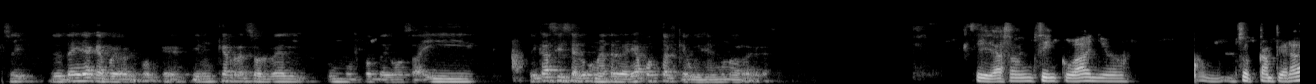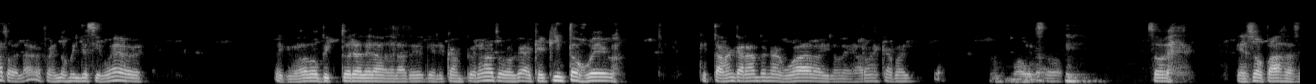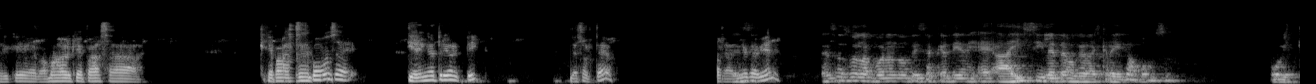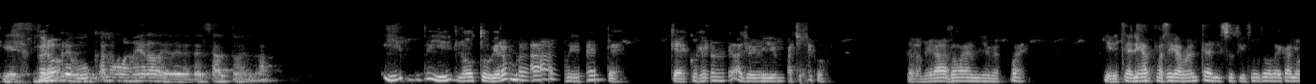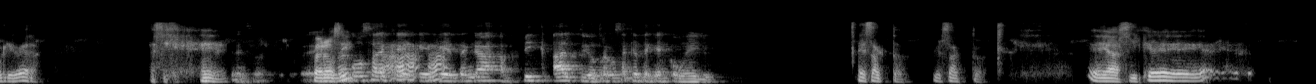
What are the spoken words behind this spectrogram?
Sí, yo te diría que peor, porque tienen que resolver un montón de cosas. Y estoy casi seguro, me atrevería a apostar que Wilhelm no regresa. Sí, ya son cinco años, un subcampeonato, ¿verdad? Fue en 2019. Le quedó dos victorias de la, del campeonato, aquel quinto juego que estaban ganando en Aguada y lo dejaron escapar. Eso, pasa, así que vamos a ver qué pasa. ¿Qué pasa en Ponce? Tienen el primer pick de sorteo para el año que viene. Esas son las buenas noticias que tienen. Eh, ahí sí le tengo que dar crédito a Ponce. Porque siempre busca la manera de, de meterse alto en el draft. Y, y lo tuvieron mal, obviamente, que escogieron a Jorge Pacheco. Pero mira, dos años después. Y ahí tenía básicamente el sustituto de Carlos Rivera. Así que. Pero Una cosa es ah, que, ah, que, tenga pick alto y otra cosa es que te quedes con ellos. Exacto, exacto. Eh, así que,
